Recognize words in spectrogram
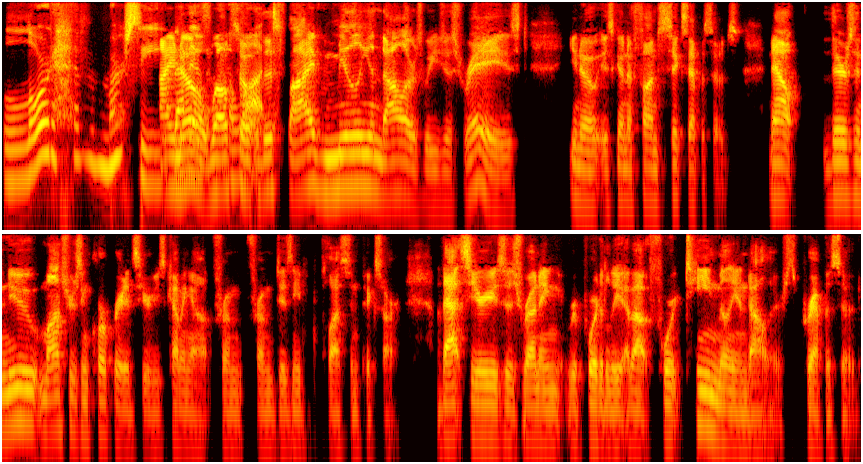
"Lord have mercy." I know. Well, so lot. this five million dollars we just raised, you know, is going to fund six episodes. Now, there's a new Monsters Incorporated series coming out from from Disney Plus and Pixar. That series is running reportedly about fourteen million dollars per episode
